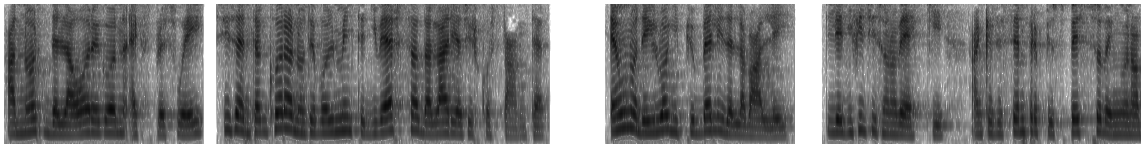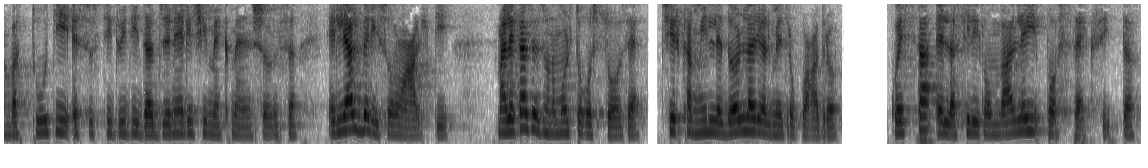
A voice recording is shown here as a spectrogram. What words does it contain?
a nord della Oregon Expressway, si sente ancora notevolmente diversa dall'area circostante. È uno dei luoghi più belli della Valley. Gli edifici sono vecchi, anche se sempre più spesso vengono abbattuti e sostituiti da generici McMansions, e gli alberi sono alti. Ma le case sono molto costose, circa 1000 dollari al metro quadro, questa è la Silicon Valley post-exit.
